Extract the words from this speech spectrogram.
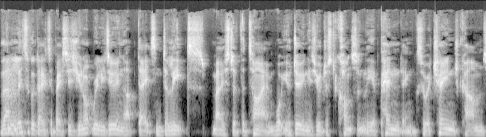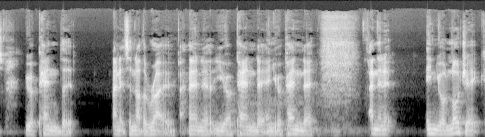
With hmm. analytical databases, you're not really doing updates and deletes most of the time. What you're doing is you're just constantly appending. So a change comes, you append it, and it's another row. And then you append it and you append it. And then it, in your logic,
